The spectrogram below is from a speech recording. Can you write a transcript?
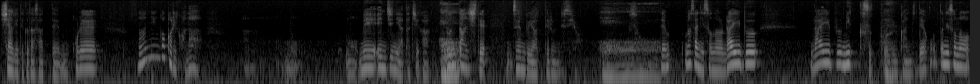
仕上げてくださってもうこれ何人がかりかな。もうもう名エンジニアたちが分担して全部やってるんですよ。あでまさにそのライブライブミックスという感じで、本当にその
